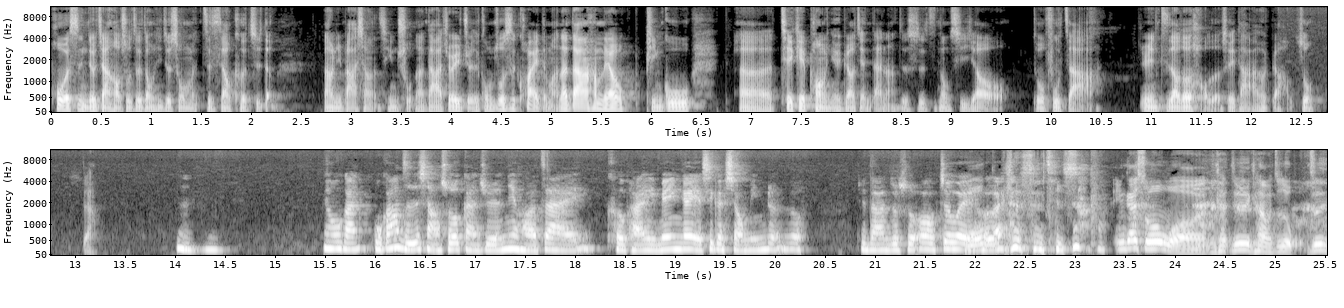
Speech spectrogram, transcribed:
或者是你就讲好说这东西就是我们这次要克制的，然后你把它想清楚，那大家就会觉得工作是快的嘛。那当然他们要评估呃 take point 也会比较简单啊，就是这东西要多复杂。因为你知道都好了，所以大家会比较好做，对啊。嗯嗯，因为我感我刚刚只是想说，感觉念华在壳牌里面应该也是一个小名人了。就大家就说哦，这位荷兰的设计师。应该说我，你看，就是你看，就是就是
